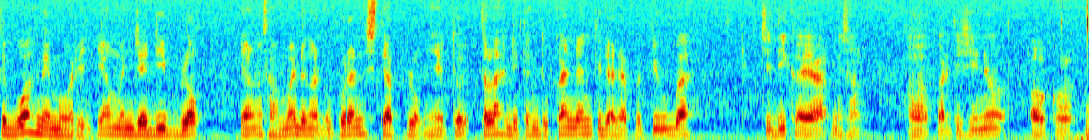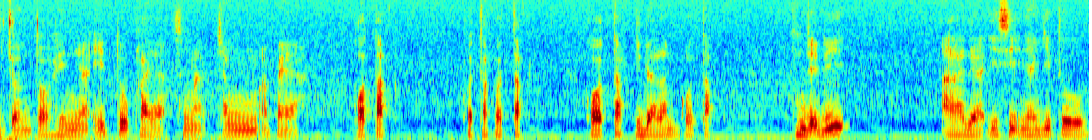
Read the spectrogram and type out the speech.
sebuah memori yang menjadi blok yang sama dengan ukuran setiap bloknya itu telah ditentukan dan tidak dapat diubah. Jadi kayak misal uh, partisi ini uh, kalau dicontohinnya itu kayak semacam apa ya? Kotak. Kotak-kotak. Kotak di dalam kotak. Jadi ada isinya gitu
